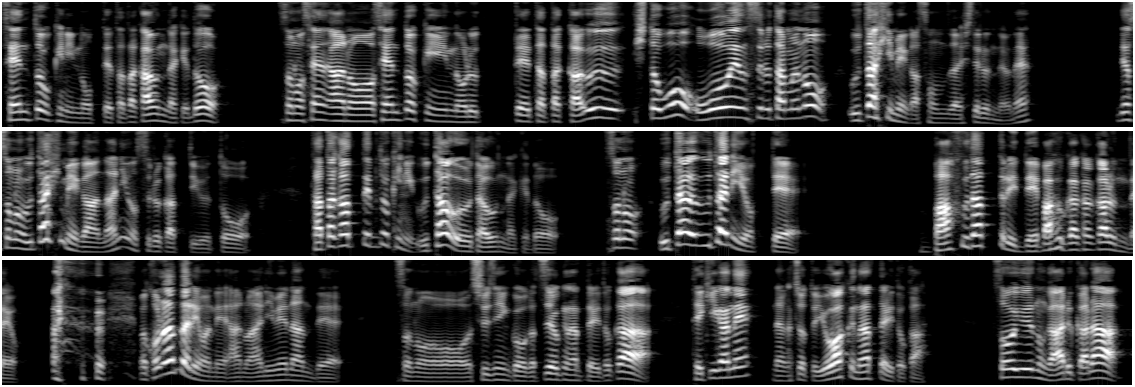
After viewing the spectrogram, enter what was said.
戦闘機に乗って戦うんだけどその戦あの戦闘機に乗って戦う人を応援するための歌姫が存在してるんだよね。でその歌姫が何をするかっていうと戦ってる時に歌を歌うんだけどその歌う歌によってバフだったりデバフがかかるんだよ。この辺りはねあのアニメなんでその主人公が強くなったりとか敵がねなんかちょっと弱くなったりとかそういうのがあるから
